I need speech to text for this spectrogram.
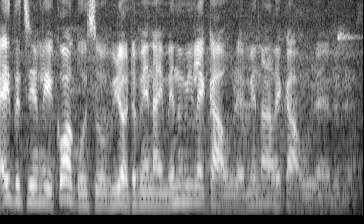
အဲ့သချင်းလေးကိုယ့်အကိုဆိုပြီးတော့တမင်နိုင်မင်းသမီးလည်းကဘူးတယ်မင်းသားလည်းကဘူးတယ်လို့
